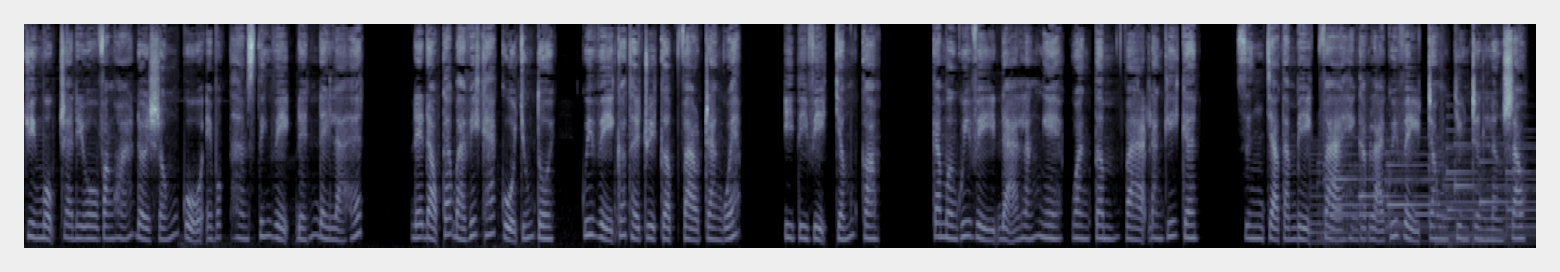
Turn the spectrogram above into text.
chuyên mục radio văn hóa đời sống của epoch times tiếng việt đến đây là hết để đọc các bài viết khác của chúng tôi quý vị có thể truy cập vào trang web itviet com Cảm ơn quý vị đã lắng nghe, quan tâm và đăng ký kênh. Xin chào tạm biệt và hẹn gặp lại quý vị trong chương trình lần sau.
